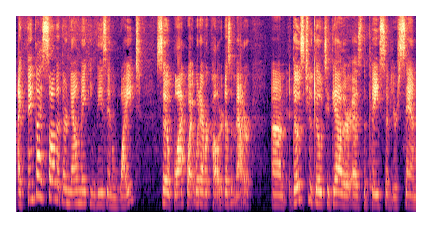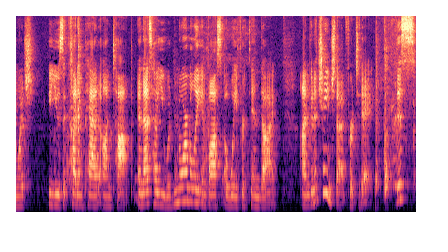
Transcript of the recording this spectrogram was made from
I think I saw that they're now making these in white. So black, white, whatever color, doesn't matter. Um, those two go together as the base of your sandwich. You use a cutting pad on top. And that's how you would normally emboss a wafer thin die. I'm going to change that for today. This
